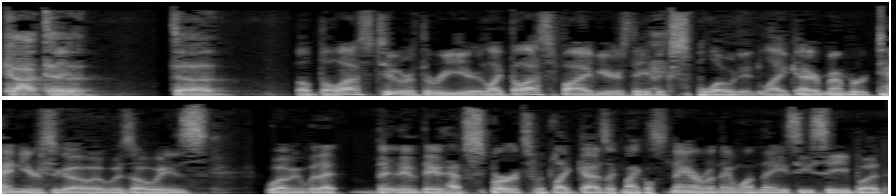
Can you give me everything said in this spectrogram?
got the the the, the last two or three years, like the last five years, they've exploded. Like I remember ten years ago, it was always well, I mean, with that, they, they'd have spurts with like guys like Michael Snaer when they won the ACC, but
